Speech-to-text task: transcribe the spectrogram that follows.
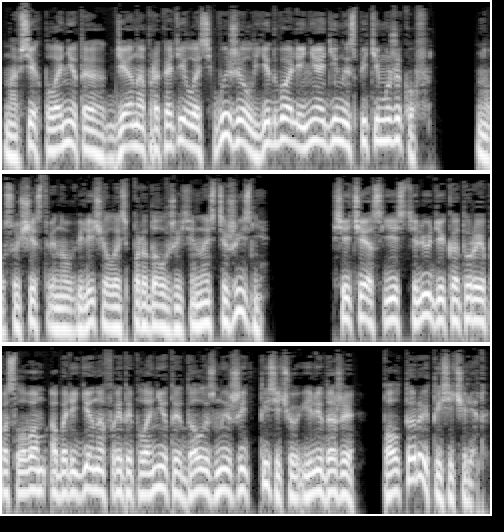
на всех планетах, где она прокатилась, выжил едва ли не один из пяти мужиков. Но существенно увеличилась продолжительность жизни. Сейчас есть люди, которые, по словам аборигенов этой планеты, должны жить тысячу или даже полторы тысячи лет.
